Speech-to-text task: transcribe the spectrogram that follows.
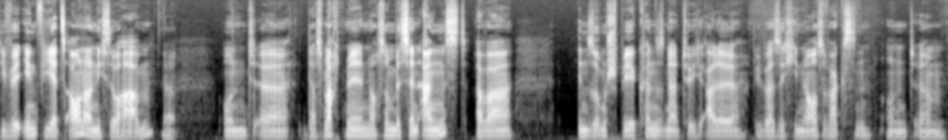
die wir irgendwie jetzt auch noch nicht so haben. Ja. Und äh, das macht mir noch so ein bisschen Angst, aber in so einem Spiel können sie natürlich alle über sich hinauswachsen und ähm,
